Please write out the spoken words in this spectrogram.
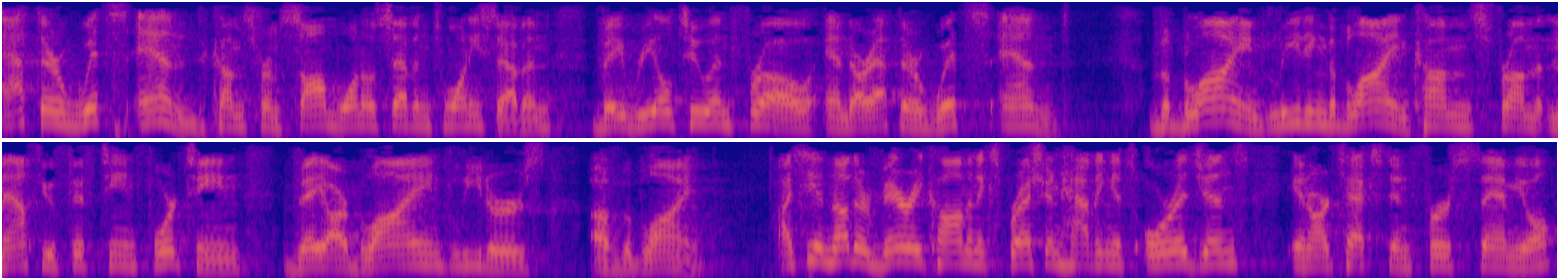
At their wits' end comes from Psalm 107:27. They reel to and fro and are at their wits' end. The blind leading the blind comes from Matthew 15:14. They are blind leaders of the blind. I see another very common expression having its origins in our text in 1 Samuel.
